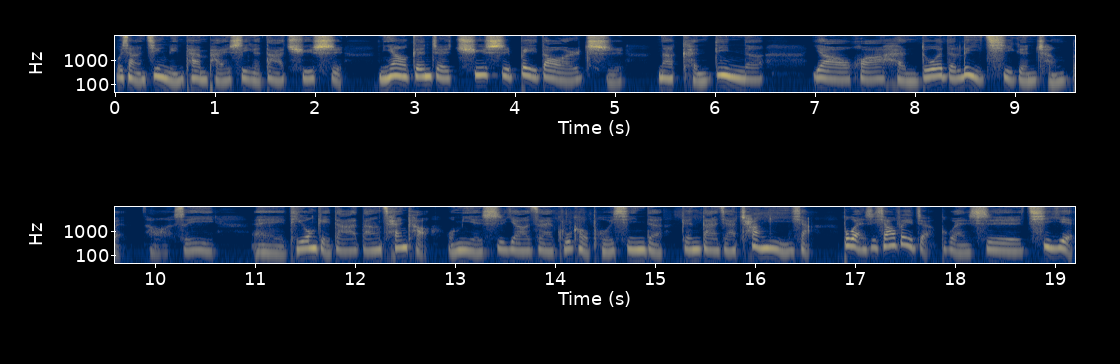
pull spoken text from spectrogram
我想净零碳排是一个大趋势，你要跟着趋势背道而驰，那肯定呢要花很多的力气跟成本哈。所以，哎，提供给大家当参考，我们也是要在苦口婆心的跟大家倡议一下。不管是消费者，不管是企业，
